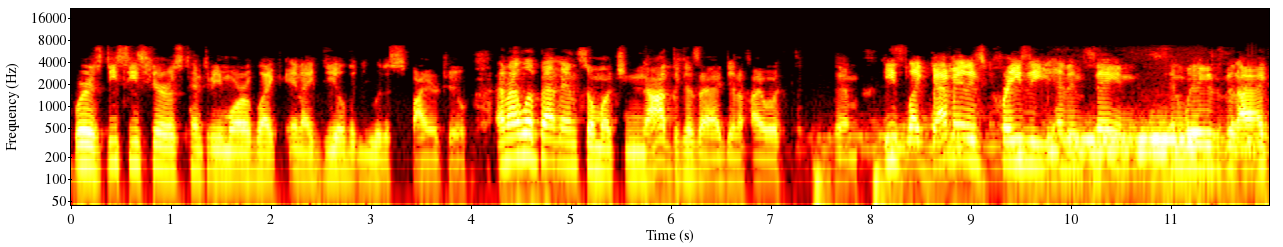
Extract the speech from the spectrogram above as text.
whereas DC's heroes tend to be more of like an ideal that you would aspire to. And I love Batman so much not because I identify with him. He's like Batman is crazy and insane in ways that I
